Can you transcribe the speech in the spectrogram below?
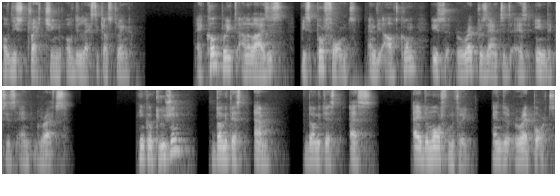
of the stretching of the lexical string. A complete analysis is performed and the outcome is represented as indexes and graphs. In conclusion, DOMI-test M, DOMI-test S, eidomorphometry, and report.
